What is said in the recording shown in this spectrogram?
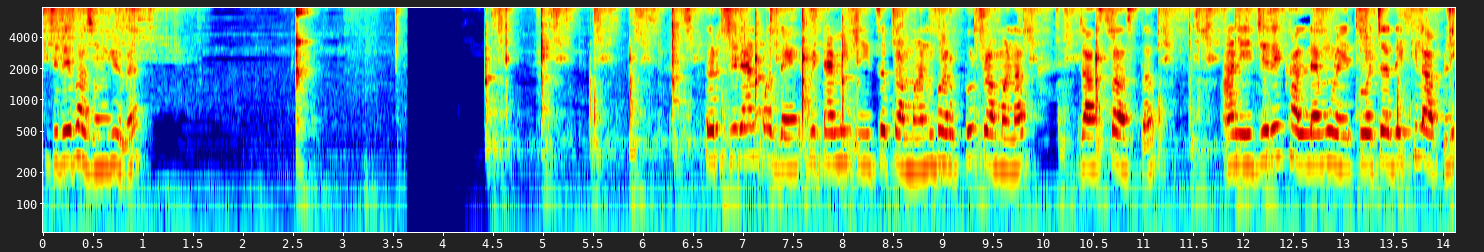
जिरे भाजून घेऊया. तर जिऱ्यांमध्ये विटॅमिन ईचं e प्रमाण भरपूर प्रमाणात जास्त असतं. आणि जिरे खाल्ल्यामुळे त्वचा देखील आपली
